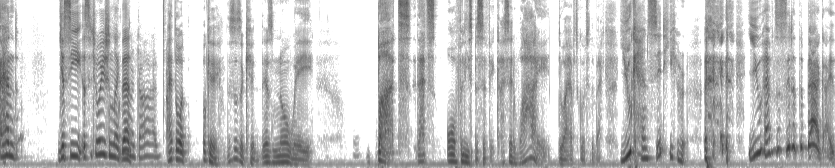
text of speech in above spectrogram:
And you see a situation like oh that Oh my god. I thought, okay, this is a kid. There's no way. But that's awfully specific. I said, why do I have to go to the back? You can sit here. you have to sit at the back. I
